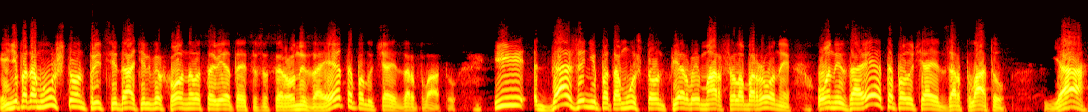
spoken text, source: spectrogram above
И не потому, что он председатель Верховного Совета СССР, он и за это получает зарплату. И даже не потому, что он первый маршал обороны, он и за это получает зарплату. Я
